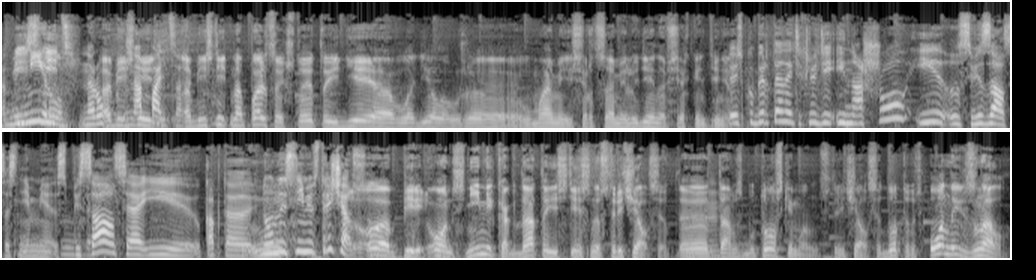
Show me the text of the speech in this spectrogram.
Объяснить на, рук, объяснить, на пальцах. Объяснить на пальцах, что эта идея владела уже умами и сердцами людей на всех континентах. То есть Кубертен этих людей и нашел, и связался с ними, списался, и как-то... Но он и с ними встречался. Он с ними когда-то, естественно, встречался. mm Там с Бутовским он встречался до того. Он их знал.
